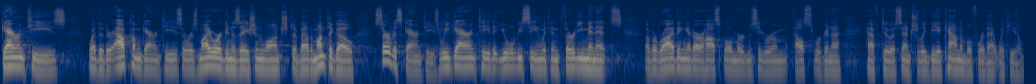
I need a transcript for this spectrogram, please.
guarantees, whether they're outcome guarantees or, as my organization launched about a month ago, service guarantees. We guarantee that you will be seen within 30 minutes of arriving at our hospital emergency room, else we're going to have to essentially be accountable for that with you.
